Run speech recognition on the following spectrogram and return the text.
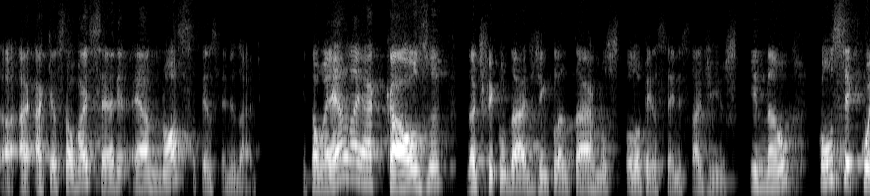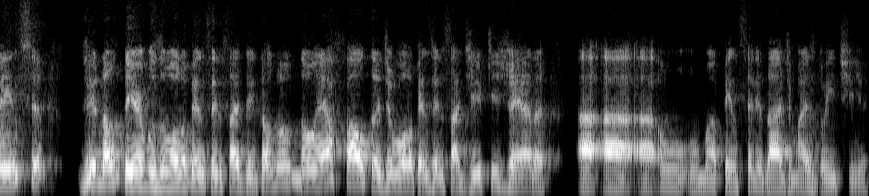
a, a, questão mais séria é a nossa pensanidade. Então, ela é a causa da dificuldade de implantarmos holopensenes sadios e não consequência de não termos um holopensene sadio. Então, não, não é a falta de um holopensene sadio que gera a, a, a, um, uma pensanidade mais doentia,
